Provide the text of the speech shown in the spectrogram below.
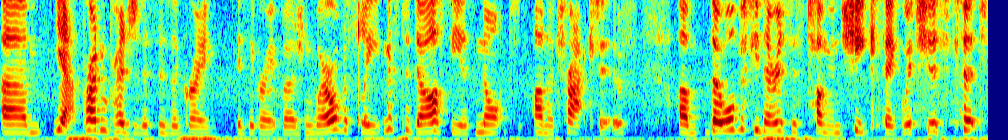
Um, yeah, Pride and Prejudice is a great is a great version where obviously Mr. Darcy is not unattractive. Um, though obviously there is this tongue in cheek thing, which is that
